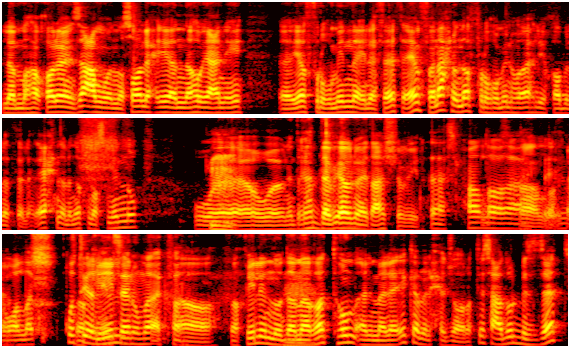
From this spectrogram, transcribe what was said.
لما قالوا يعني زعموا أن صالح إيه أنه يعني إيه آه، يفرغ منا إلى ثلاثة أيام فنحن نفرغ منه أهلي قبل الثلاث إحنا اللي نخلص منه و... ونتغدى بيه قبل ما يتعشى بينا سبحان الله سبحان الله فعلا. والله قتل فقيل- الإنسان ما أكفر آه فقيل إنه دمغتهم الملائكة بالحجارة التسعة دول بالذات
